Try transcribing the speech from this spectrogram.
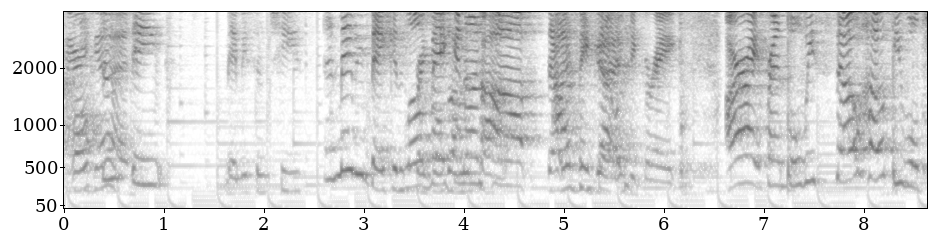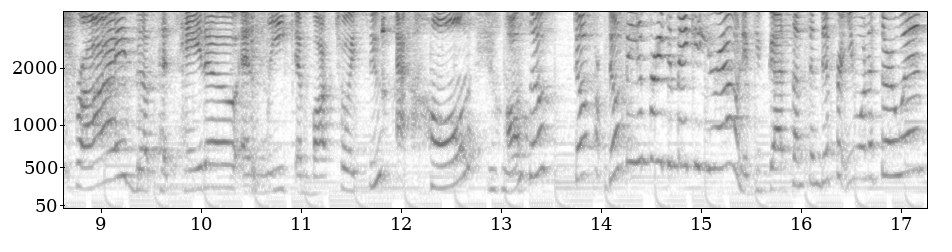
I also good. think maybe some cheese and maybe bacon sprinkles bacon on the top. That I would be think That good. would be great. All right, friends. Well, we so hope you will try the potato and leek and bok choy soup at home. Mhm. Also, don't don't be afraid to make it your own. If you've got something different you want to throw in,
